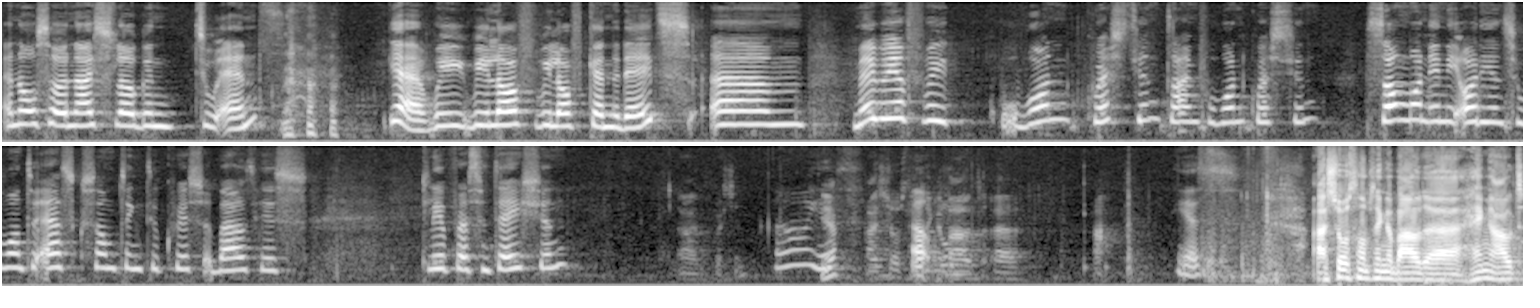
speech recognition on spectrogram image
and also a nice slogan to end. yeah, we, we love we love candidates. Um, maybe if we one question, time for one question. Someone in the audience who want to ask something to Chris about his clear presentation. I have a question. Oh yes. I saw something oh. about. Uh, ah. Yes. I saw something about a Hangout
